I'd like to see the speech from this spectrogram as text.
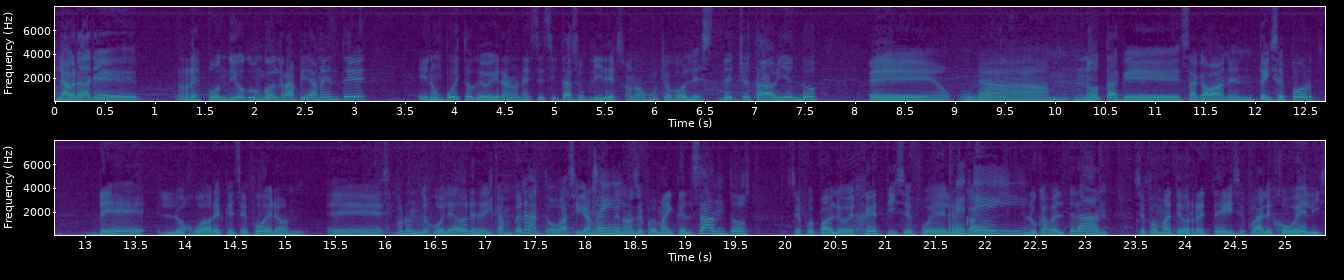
la verdad que respondió con gol rápidamente en un puesto que Belgrano necesita suplir eso, ¿no? Muchos goles. De hecho, estaba viendo eh, una nota que sacaban en Teis Sports de los jugadores que se fueron. Eh, se fueron los goleadores del campeonato, básicamente, Sí. ¿no? Se fue Michael Santos. Se fue Pablo Vegetti, se fue Lucas, Beltrán, se fue Mateo Retegui, se fue Alejo Vélez.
